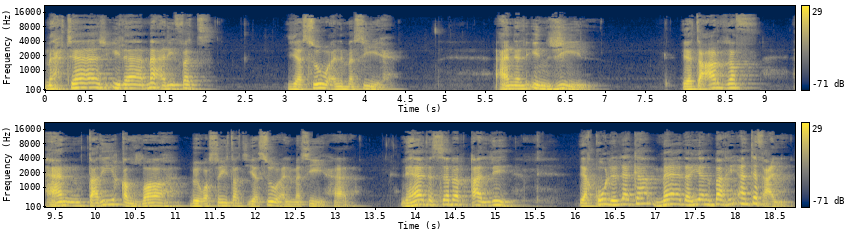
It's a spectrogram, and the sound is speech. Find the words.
محتاج إلى معرفة يسوع المسيح عن الإنجيل يتعرف عن طريق الله بواسطة يسوع المسيح هذا. لهذا السبب قال لي يقول لك ماذا ينبغي أن تفعل؟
